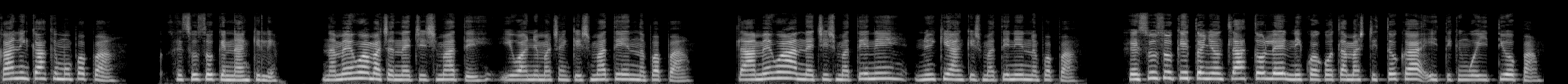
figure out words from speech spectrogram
¿Kanin kahki mopapan? Jesús okinnankili. Namejuan mach annechixmatih, iwan yomach ankixmatih nopapan. Tla amejuan annechixmatini, nuiki ankixmatini nopapan. Jesús okihto yon tlahtole nikuak otlamachtihtoka ihtik n weyitiopan.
